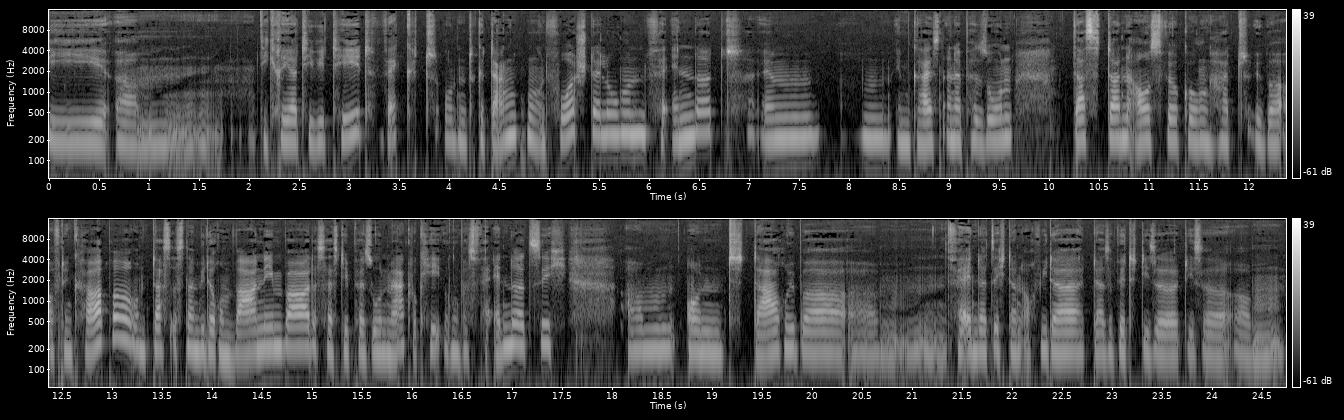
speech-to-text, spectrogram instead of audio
die, ähm, die Kreativität weckt und Gedanken und Vorstellungen verändert im, im Geist einer Person, das dann Auswirkungen hat über auf den Körper und das ist dann wiederum wahrnehmbar. Das heißt, die Person merkt, okay, irgendwas verändert sich ähm, und darüber ähm, verändert sich dann auch wieder, also wird diese, diese ähm,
